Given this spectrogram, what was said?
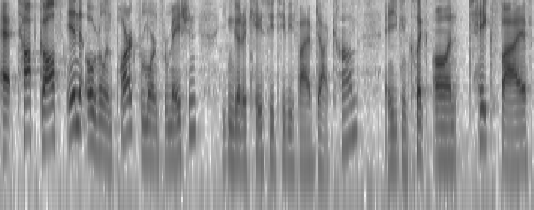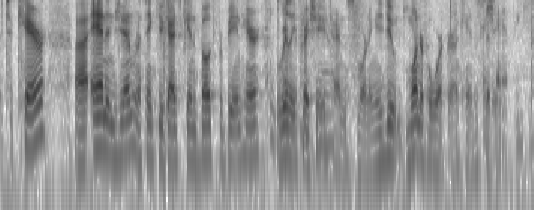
at Top Golf in Overland Park. For more information, you can go to kctv5.com and you can click on Take Five to Care. Uh, Ann and Jen, I want to thank you guys again both for being here. Thank really appreciate you. your time this morning. You do thank wonderful work around Kansas appreciate City. It. Thank you.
